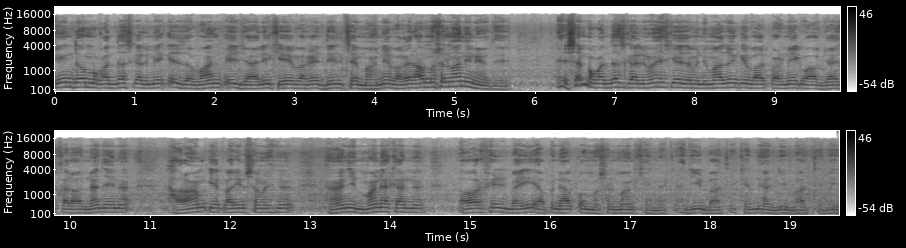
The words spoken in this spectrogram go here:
ان دو مقدس کلمے کے زبان پہ جاری کیے بغیر، دل سے مانے بغیر آپ مسلمان ہی نہیں ہوتے۔ ایسے مقدس کلمہ اس کے نمازوں کے بعد پڑھنے کو آپ جائز قرار نہ دینا، حرام کے قریب سمجھنا ہاں جی منع کرنا اور پھر بھائی اپنے آپ کو مسلمان کہنا کہ عجیب بات ہے، کتنی عجیب بات ہے بھائی۔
